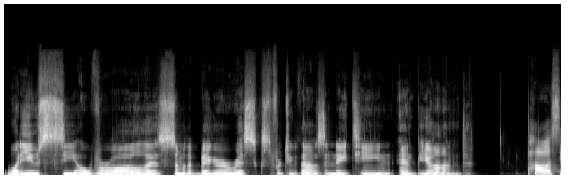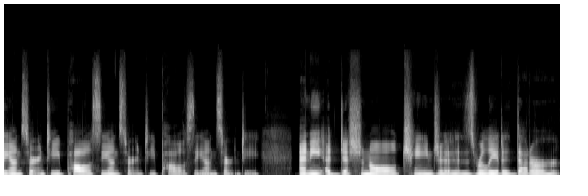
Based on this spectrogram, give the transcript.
What do you see overall as some of the bigger risks for 2018 and beyond? Policy uncertainty, policy uncertainty, policy uncertainty. Any additional changes related that are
